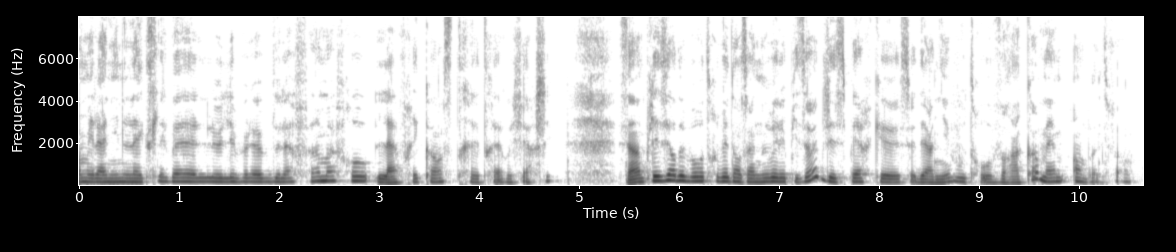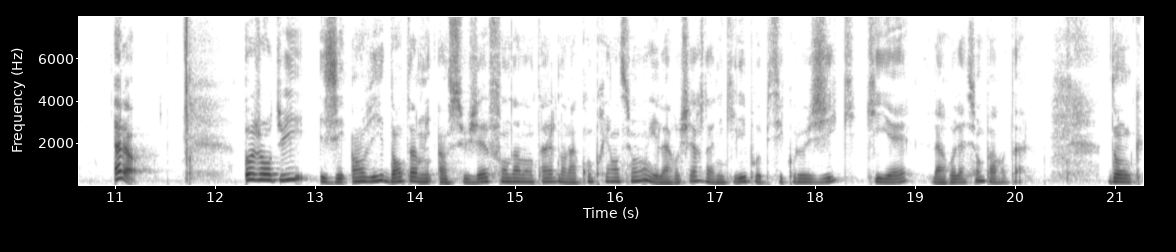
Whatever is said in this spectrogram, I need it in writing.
Dans Mélanine Lex Level, le level up de la femme afro, la fréquence très très recherchée. C'est un plaisir de vous retrouver dans un nouvel épisode. J'espère que ce dernier vous trouvera quand même en bonne forme. Alors, aujourd'hui, j'ai envie d'entamer un sujet fondamental dans la compréhension et la recherche d'un équilibre psychologique qui est la relation parentale. Donc,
